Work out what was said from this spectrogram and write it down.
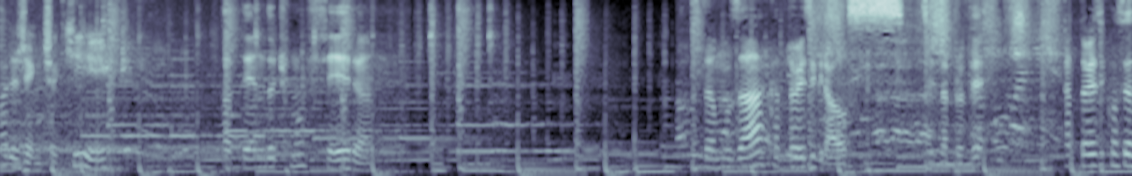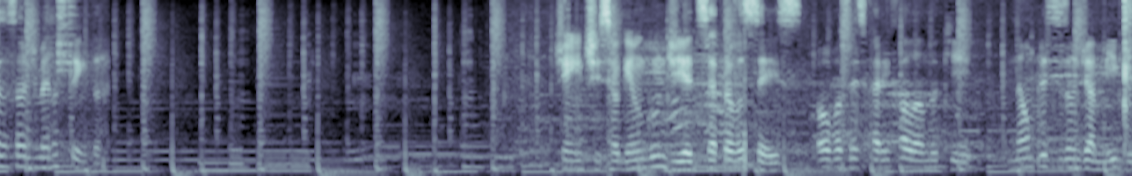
Olha, gente, aqui tá tendo de uma feira. Estamos a 14 graus. Se dá pra ver. 14 com sensação de menos 30. Gente, se alguém algum dia disser pra vocês, ou vocês ficarem falando que não precisam de amigos,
